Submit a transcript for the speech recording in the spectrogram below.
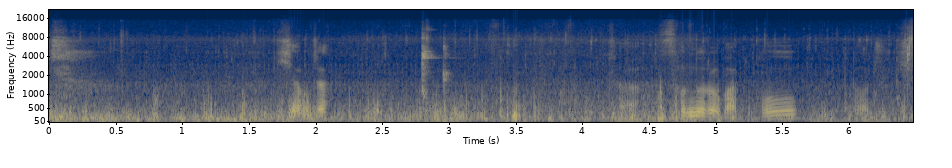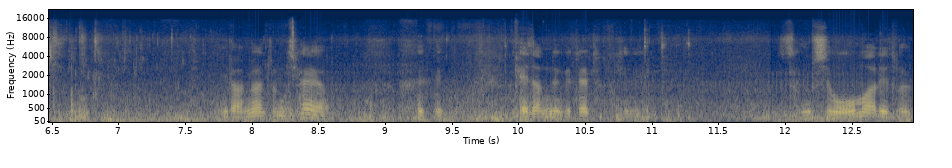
참, 귀엽죠? 자, 손으로 받고 넣어주기. 이러면 좀 차요. 배 잡는 게 제일 좋긴 해. 35마리 돌,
